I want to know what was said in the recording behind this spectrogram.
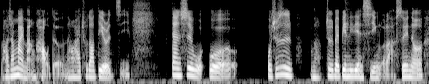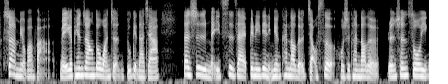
好像卖蛮好的，然后还出到第二集，但是我我我就是。就是被便利店吸引了啦，所以呢，虽然没有办法每一个篇章都完整读给大家，但是每一次在便利店里面看到的角色或是看到的人生缩影，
